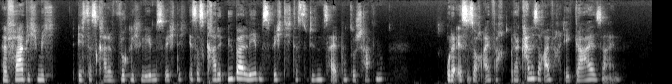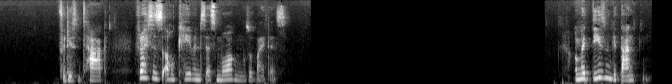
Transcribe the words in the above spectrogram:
dann frage ich mich, ist das gerade wirklich lebenswichtig? Ist es gerade überlebenswichtig, das zu diesem Zeitpunkt zu schaffen? Oder ist es auch einfach, oder kann es auch einfach egal sein für diesen Tag? Vielleicht ist es auch okay, wenn es erst morgen soweit ist. Und mit diesen Gedanken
